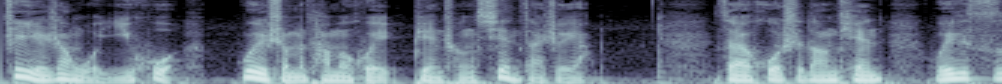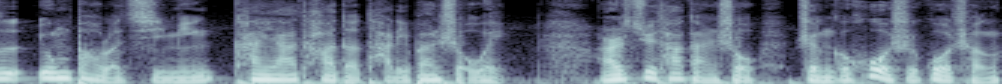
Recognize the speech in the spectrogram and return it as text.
这也让我疑惑，为什么他们会变成现在这样？在获释当天，维克斯拥抱了几名看押他的塔利班守卫，而据他感受，整个获释过程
